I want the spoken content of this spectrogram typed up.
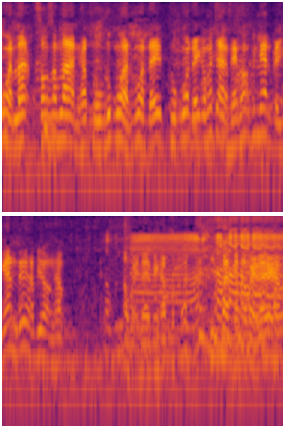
งวดละสองสามล้านครับ ถูกทุกงวดงวดได้ถูกงวดได้ก็มาจ้างแสงทองฟินแลนด์ไปงั้นเด้อครับพี่น้องครับ ขขอบคุณเอาใหม่ได้ไหมครับค่ะทิ้งพันกันเอาใหม่ได้ไหมครับ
